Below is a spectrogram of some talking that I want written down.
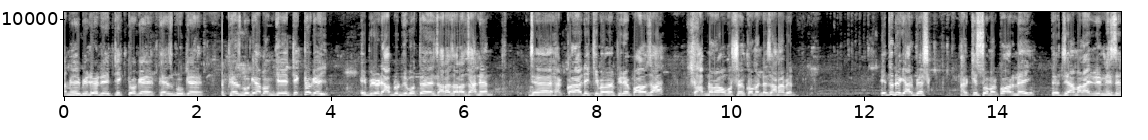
আমি এই ভিডিওটি টিকটকে ফেসবুকে ফেসবুকে এবং কি টিকটকেই এই ভিডিওটি আপলোড দেবো, তো যারা যারা জানেন যে হ্যাক করা আইডি কীভাবে ফিরে পাওয়া যায়, তো আপনারা অবশ্যই কমেন্টে জানাবেন। এতটুকু আর বেশ, আর কিছু আমার করার নেই যে আমার আইডিটি নিছে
